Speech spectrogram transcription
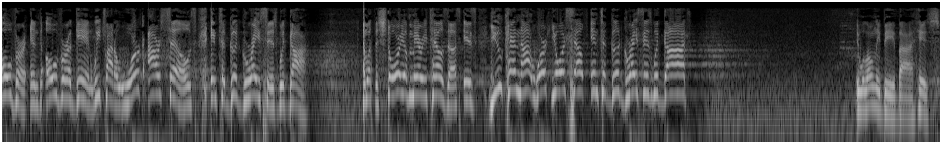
Over and over again, we try to work ourselves into good graces with God. And what the story of Mary tells us is you cannot work yourself into good graces with God. It will only be by His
